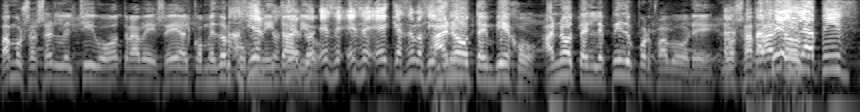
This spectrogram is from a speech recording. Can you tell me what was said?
Vamos a hacerle el chivo otra vez, ¿eh? Al comedor Ah, comunitario. cierto, Ese, ese hay que hacerlo siempre. Anoten, viejo, anoten, le pido por favor, eh. Los Papel y zapatos... lápiz.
